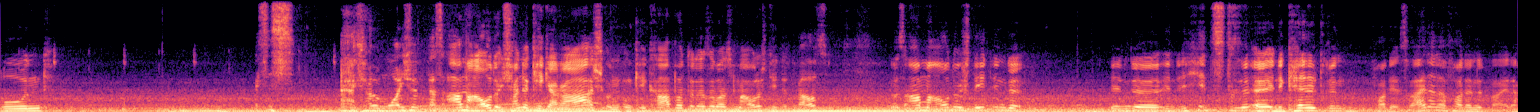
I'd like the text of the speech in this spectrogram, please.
Und es ist, ah, ich habe morgen das arme Auto. Ich habe ja keine Garage und, und kein Carport oder sowas. Mein Auto steht da draußen. Das arme Auto steht in der in der, in der Hitze äh, in der Kälte drin. Fahrt er jetzt weiter oder fahrt er nicht weiter?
